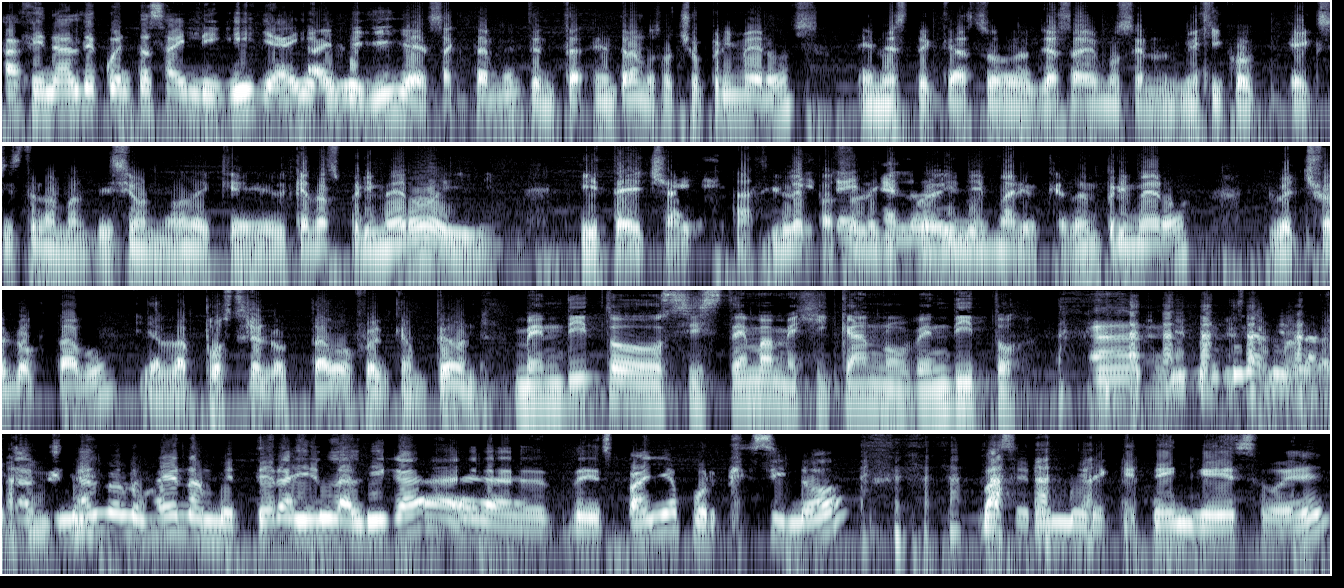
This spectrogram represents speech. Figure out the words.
A final de cuentas hay liguilla ahí. Hay liguilla, exactamente. Entra- entran los ocho primeros. En este caso, ya sabemos, en México existe la maldición, ¿no? De que quedas primero y, y te echan. Así le pasó al equipo de DJ Mario. Quedó en primero, lo echó el octavo y a la postre el octavo fue el campeón. Bendito sistema mexicano, bendito. Ah, al final no lo vayan a meter ahí en la liga eh, de España, porque si no, va a ser un merequetengue eso, ¿eh?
